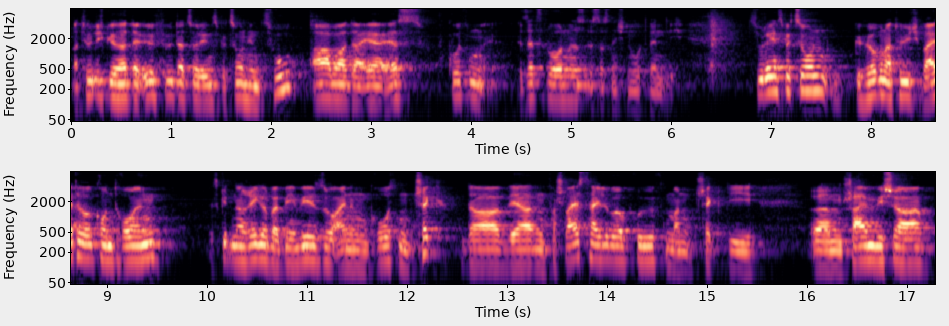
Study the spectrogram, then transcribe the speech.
natürlich gehört der Ölfilter zur Inspektion hinzu, aber da er erst vor kurzem ersetzt worden ist, ist das nicht notwendig. Zu der Inspektion gehören natürlich weitere Kontrollen. Es gibt in der Regel bei BMW so einen großen Check. Da werden Verschleißteile überprüft, man checkt die ähm, Scheibenwischer,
